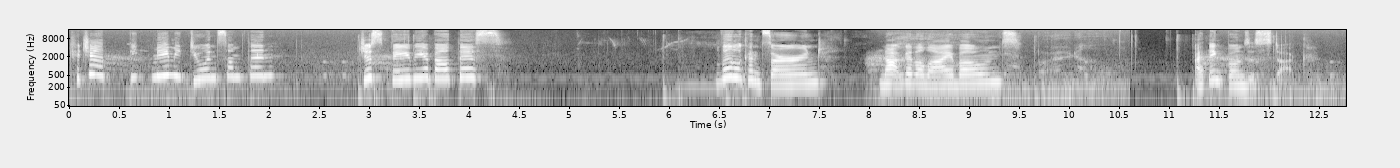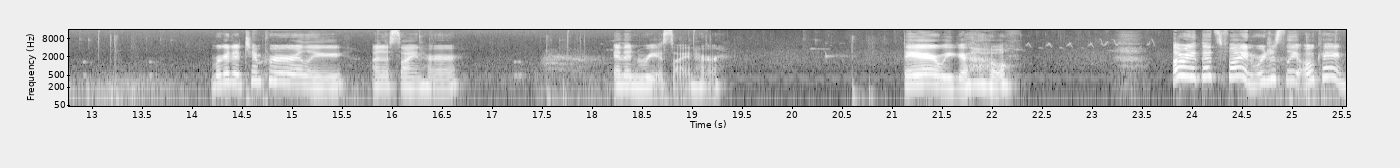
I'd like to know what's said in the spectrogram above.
Could you be maybe doing something? Just baby about this? Little concerned. Not gonna lie, Bones. I think Bones is stuck. We're gonna temporarily unassign her. And then reassign her. There we go. Alright, that's fine. We're just like, okay.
